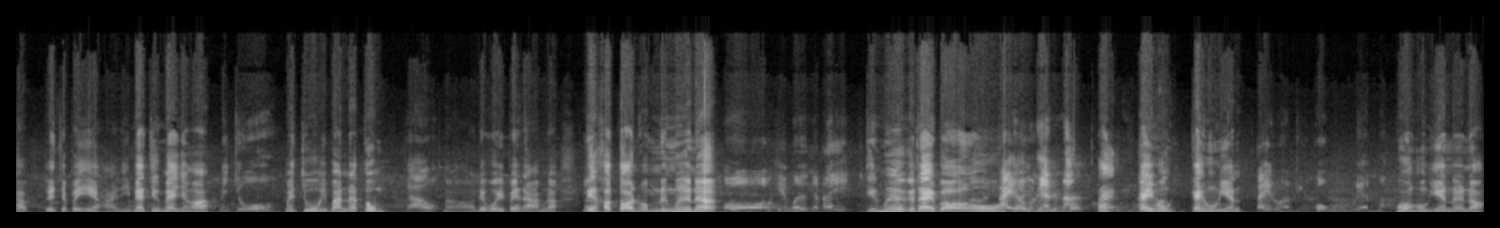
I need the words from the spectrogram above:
ครับเดี๋ยวจะไปเอหายอีแม่ชื่อแม่หยังเหรอไม่จูแม่จูที่บ้านนาตุ่มเจ้าเนาะเดี๋ยวผมไปถามเนาะเรียกเขาตอนผมหนึ่งมือเนอะโอ้ขี้มือก็ได้ กินมือก็ได้บ่โอ้ใกล้ใจโรงเรีดียนน่ะ แต่ไก่หงไก่หงเฮียนใต้โรงเรียนที่กงโรงเรียนน่ะพวกหงเฮียนเลยเนาะ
